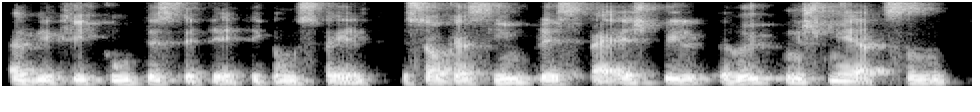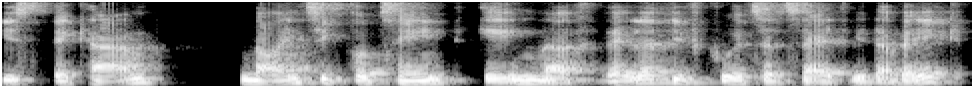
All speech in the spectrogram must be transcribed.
ein wirklich gutes Betätigungsfeld. Ich sage ein simples Beispiel. Rückenschmerzen ist bekannt. 90 Prozent gehen nach relativ kurzer Zeit wieder weg.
